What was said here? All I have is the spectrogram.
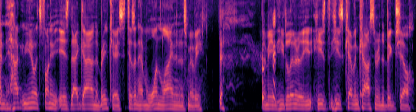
and how you know what's funny is that guy on the briefcase doesn't have one line in this movie. I mean, he literally he's he's Kevin Costner in The Big Chill.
